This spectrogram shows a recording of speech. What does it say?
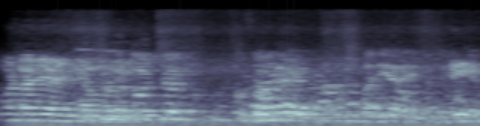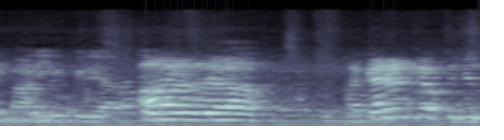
ਵੱਡਾ ਜਿਹਾ ਆਈਡੀਆ ਵਧੀਆ ਰਹੇ ਪਾਣੀ ਵੀ ਪੀ ਲਿਆ ਆ ਕਰਨ ਕਿ ਆਕਸੀਜਨ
